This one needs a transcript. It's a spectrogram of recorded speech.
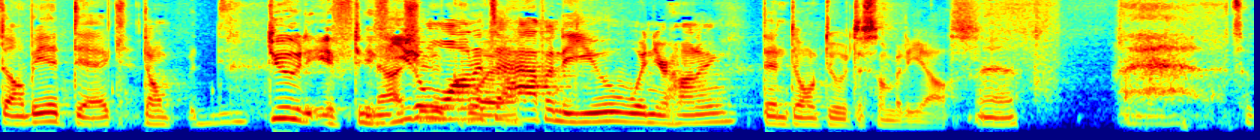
Don't be a dick. Don't, dude. If Do if you don't want it to happen to you when you're hunting, then don't do it to somebody else. Yeah. It's a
